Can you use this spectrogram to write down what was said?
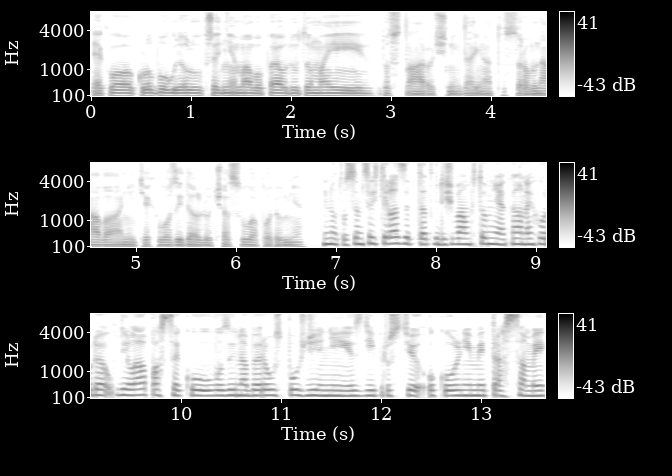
jako klobouk dolů před něma, opravdu to mají dost náročný tady na to srovnávání těch vozidel do času a podobně. No to jsem se chtěla zeptat, když vám v tom nějaká nehoda udělá paseku, vozy naberou spoždění, jezdí prostě okolními trasami,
